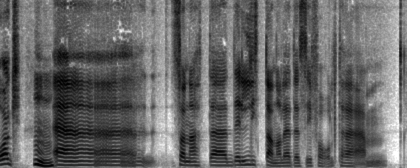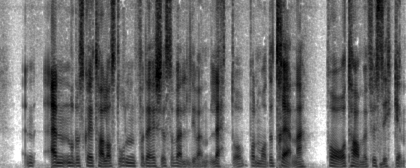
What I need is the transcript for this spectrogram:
òg. Mm. Eh, sånn at uh, det er litt annerledes i forhold til um, enn når du skal i talerstolen, for det er ikke så veldig lett å på en måte trene på å ta med fysikken.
